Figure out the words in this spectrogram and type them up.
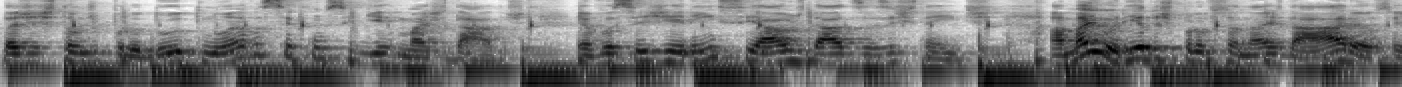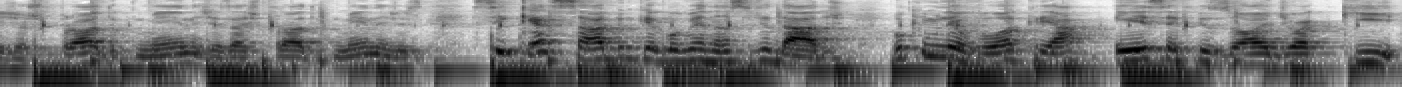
da gestão de produto não é você conseguir mais dados, é você gerenciar os dados existentes. A maioria dos profissionais da área, ou seja, os product managers, as product managers, sequer sabem o que é governança de dados, o que me levou a criar esse episódio aqui,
